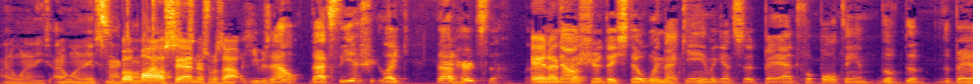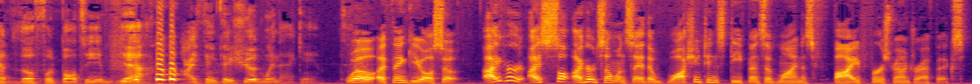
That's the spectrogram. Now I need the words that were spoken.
I don't want any. I don't want any It's- smack. But Miles about Sanders was out. He was out. That's the issue. Like that hurts them. I And mean, I now think- should they still win that game against a bad football team? The the the bad the football team? Yeah, I think they should win that game. Well, I think you also. I heard. I saw. I heard someone say that Washington's defensive line has five first round draft picks,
